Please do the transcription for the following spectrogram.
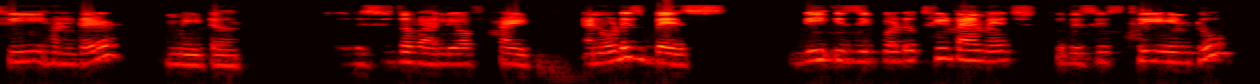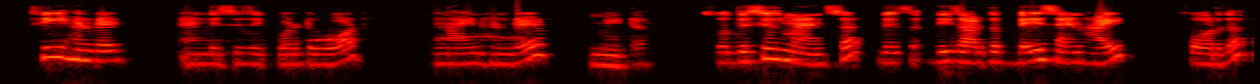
300 meter this is the value of height. And what is base? B is equal to 3 times h. So this is 3 into 300 and this is equal to what? 900 meter. So this is my answer. This these are the base and height for the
